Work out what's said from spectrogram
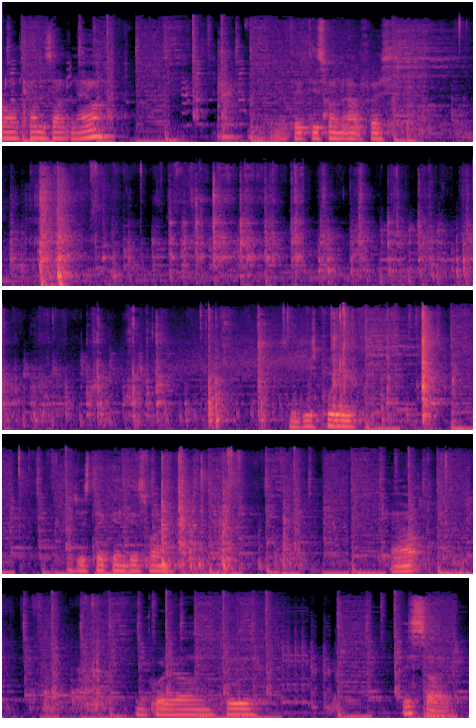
One comes out now. take this one out first. So just putting, just taking this one out and put it on to this side.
